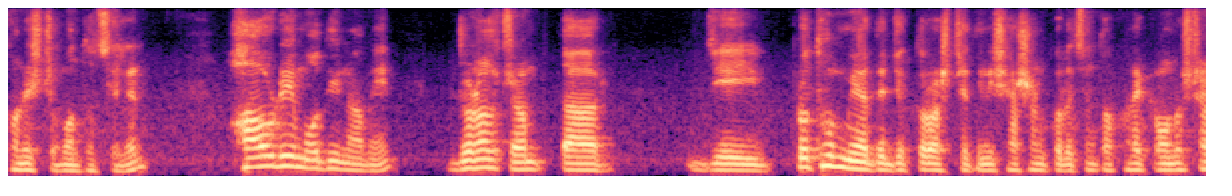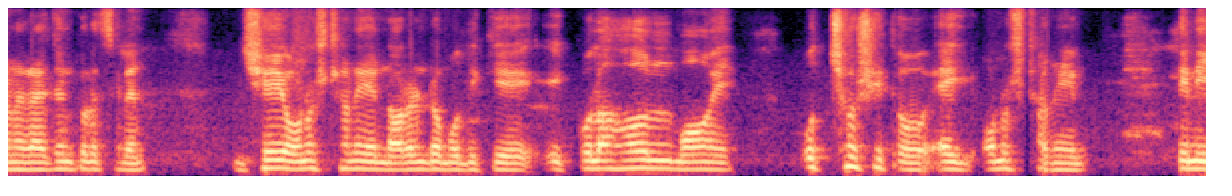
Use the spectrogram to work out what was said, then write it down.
ঘনিষ্ঠ বন্ধু ছিলেন। হাওড়ে মোদী নামে ডোনাল্ড ট্রাম্প তার যেই প্রথম মেয়াদে যুক্তরাষ্ট্রে তিনি শাসন করেছেন, তখন একটা অনুষ্ঠানের আয়োজন করেছিলেন। সেই অনুষ্ঠানে নরেন্দ্র মোদীকে এই কোলাহলময়, উচ্ছ্বসিত এই অনুষ্ঠানে তিনি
